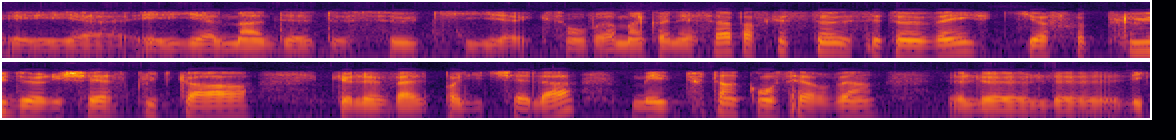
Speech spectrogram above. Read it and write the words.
et, euh, également de, ceux qui, qui, sont vraiment connaisseurs, parce que c'est un, un vin qui offre plus de richesse, plus de corps que le Valpolicella, mais tout en conservant le, les,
